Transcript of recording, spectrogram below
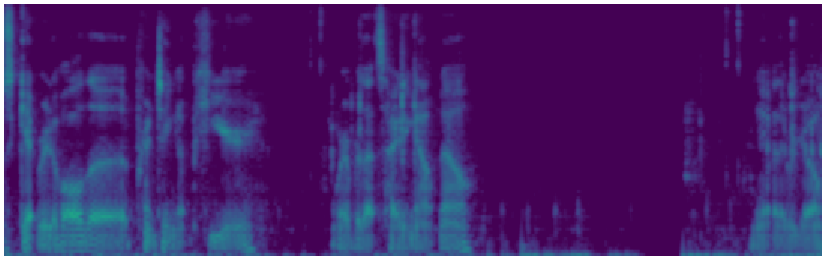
just get rid of all the printing up here, wherever that's hiding out now. Yeah, there we go.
